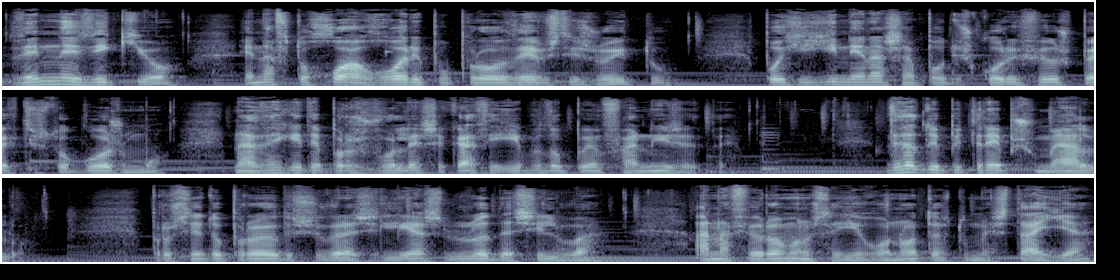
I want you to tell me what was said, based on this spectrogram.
Δεν είναι δίκαιο ένα φτωχό αγόρι που προοδεύει στη ζωή του που έχει γίνει ένας από τους κορυφαίους παίκτες στον κόσμο να δέχεται προσβολές σε κάθε γήπεδο που εμφανίζεται. Δεν θα το επιτρέψουμε άλλο, προσθέτει ο πρόεδρος της Βραζιλίας Λούλα Ντασίλβα, αναφερόμενος στα γεγονότα του Μεστάγια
